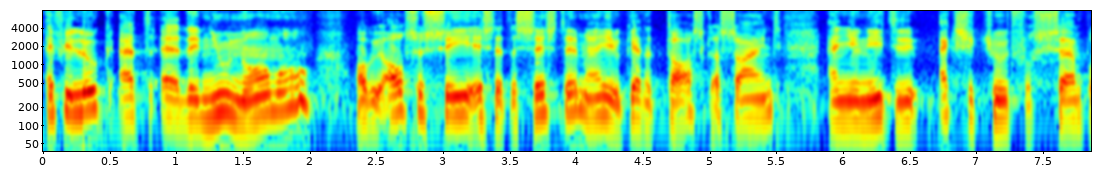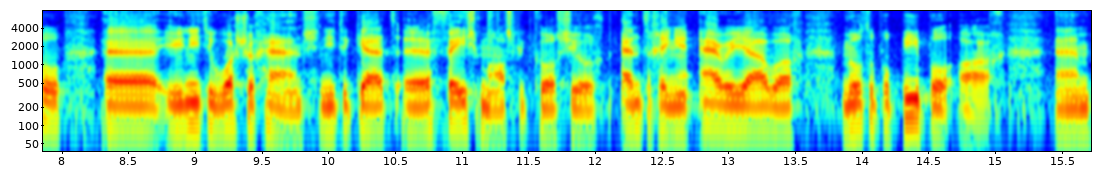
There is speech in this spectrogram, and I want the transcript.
If you look at uh, the new normal, what we also see is that the system, uh, you get a task assigned and you need to execute, for example, uh, you need to wash your hands, you need to get a face mask because you're entering an area where multiple people are. Um,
